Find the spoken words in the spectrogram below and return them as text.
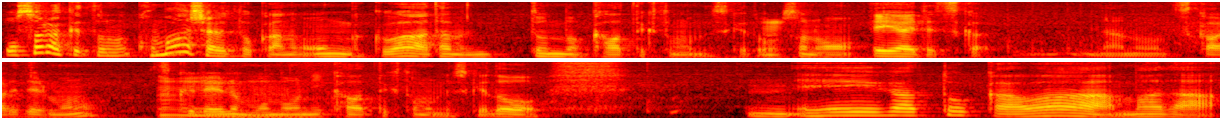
おそらくそのコマーシャルとかの音楽は多分どんどん変わっていくと思うんですけど、うん。その AI で使あの使われてるもの作れるものに変わっていくと思うんですけど、うん、映画とかはまだ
